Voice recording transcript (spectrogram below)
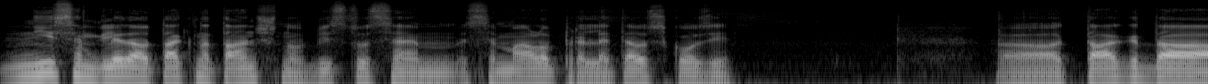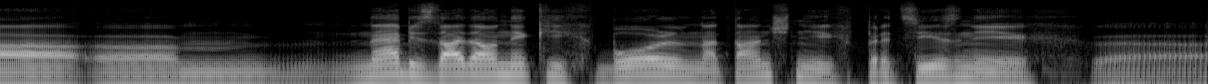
nisem gledal tako natančno, v bistvu sem se malo preletel skozi. Uh, tako da um, ne bi zdaj dal nekih bolj natančnih, preciznih uh,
